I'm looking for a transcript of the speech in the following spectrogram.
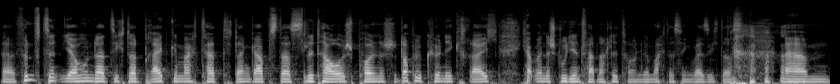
äh, 15. Jahrhundert sich dort breit gemacht hat. Dann gab es das litauisch-polnische Doppelkönigreich. Ich habe meine Studienfahrt nach Litauen gemacht, deswegen weiß ich das. ähm,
